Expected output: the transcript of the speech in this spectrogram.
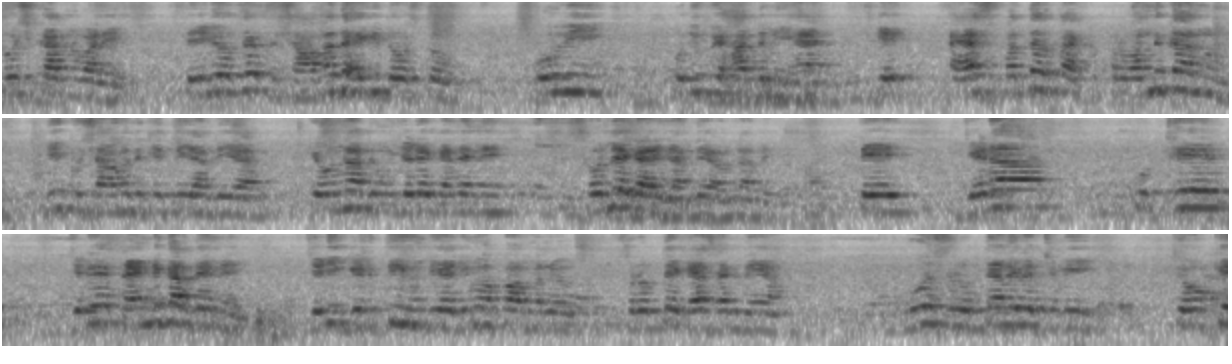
ਖੁਸ਼ ਕਰਨ ਵਾਲੇ, ਤੇ ਜਿਹੜੀ ਉੱਥੇ ਖੁਸ਼ਾਮਦ ਹੈਗੀ ਦੋਸਤੋ, ਉਹ ਵੀ ਉਹਦੀ ਕੋਈ ਹੱਦ ਨਹੀਂ ਹੈ ਕਿ ਇਸ ਪੱਧਰ ਤੱਕ ਪ੍ਰਬੰਧਕਾਂ ਨੂੰ ਦੀ ਖੁਸ਼ਾਮਦ ਕੀਤੀ ਜਾਂਦੀ ਆ ਕਿ ਉਹਨਾਂ ਨੂੰ ਜਿਹੜੇ ਕਹਿੰਦੇ ਨੇ ਸੋਲੇ ਗਾਏ ਜਾਂਦੇ ਆ ਉਹਨਾਂ ਦੇ। ਤੇ ਜਿਹੜਾ ਉੱਥੇ ਜਿਹੜੇ ਅਟੈਂਡ ਕਰਦੇ ਨੇ, ਜਿਹੜੀ ਗਿਣਤੀ ਹੁੰਦੀ ਹੈ ਜਿਹਨੂੰ ਆਪਾਂ ਮਤਲਬ ਸਰੋਤੇ ਕਹਿ ਸਕਦੇ ਆ, ਉਹ ਸਰੋਤਿਆਂ ਦੇ ਵਿੱਚ ਵੀ ਕਿਉਂਕਿ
